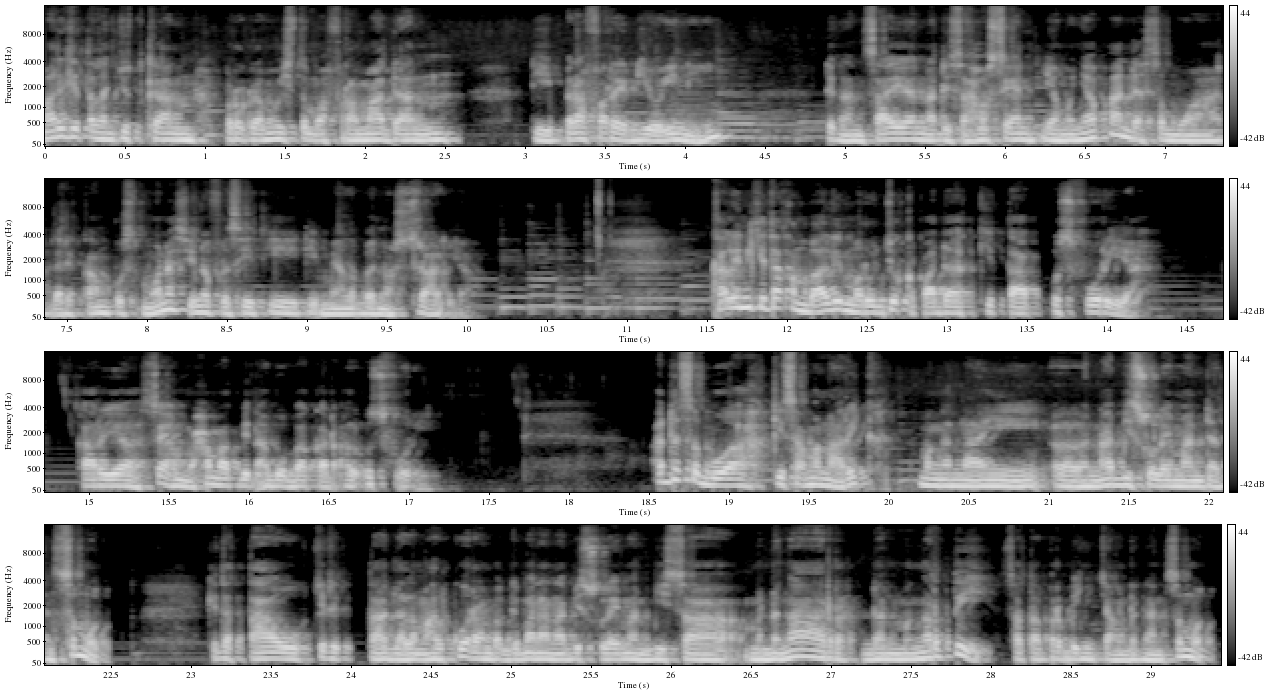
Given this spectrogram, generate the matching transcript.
mari kita lanjutkan program Wisdom of Ramadan di Brava Radio ini dengan saya Nadisa Hussein yang menyapa Anda semua dari kampus Monash University di Melbourne, Australia. Kali ini kita kembali merujuk kepada kitab Usfuriyah, karya Syekh Muhammad bin Abu Bakar Al-Usfuri. Ada sebuah kisah menarik mengenai uh, Nabi Sulaiman dan semut. Kita tahu cerita dalam Al-Quran bagaimana Nabi Sulaiman bisa mendengar dan mengerti serta berbincang dengan semut.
